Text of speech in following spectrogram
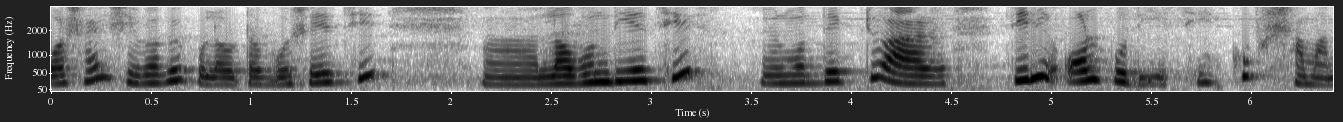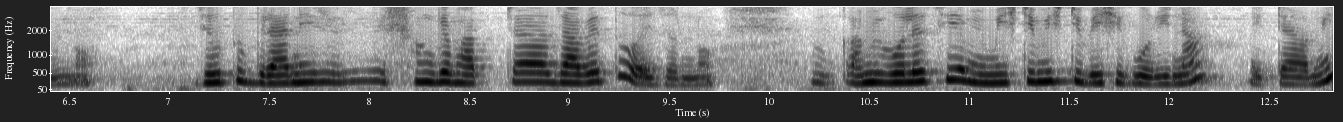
বসাই, সেভাবে পোলাওটা বসিয়েছি। লবণ দিয়েছি, এর মধ্যে একটু, আর চিনি অল্প দিয়েছি, খুব সামান্য। যেহেতু বিরিয়ানির সঙ্গে ভাতটা যাবে তো, ওই জন্য। আমি বলেছি আমি মিষ্টি মিষ্টি বেশি করি না, এটা আমি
